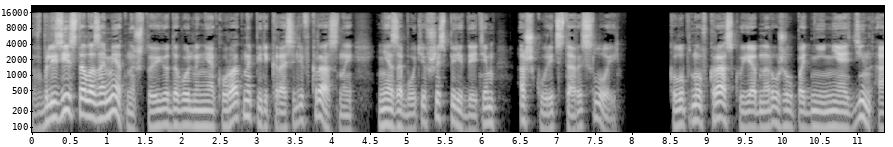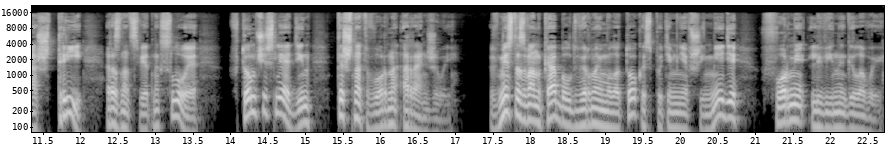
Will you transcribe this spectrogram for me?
Вблизи стало заметно, что ее довольно неаккуратно перекрасили в красный, не озаботившись перед этим ошкурить старый слой. Колупнув краску, я обнаружил под ней не один, а аж три разноцветных слоя, в том числе один тошнотворно-оранжевый. Вместо звонка был дверной молоток из потемневшей меди в форме львиной головы.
